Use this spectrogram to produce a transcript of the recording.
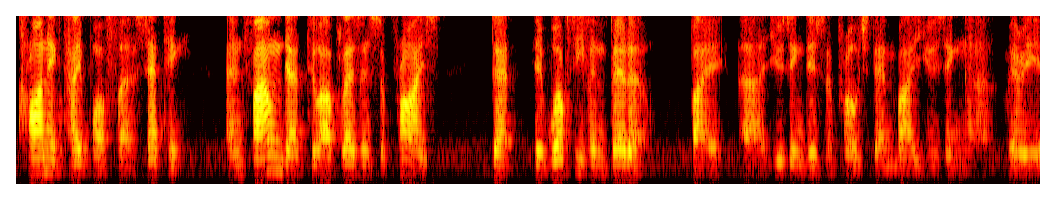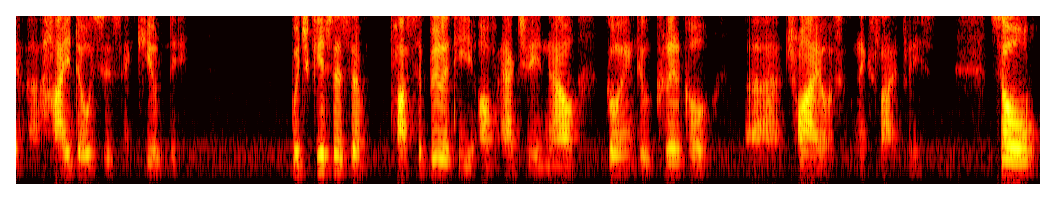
chronic type of uh, setting and found that to our pleasant surprise that it works even better by uh, using this approach than by using uh, very uh, high doses acutely, which gives us a possibility of actually now going to clinical uh, trials. Next slide, please. So,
